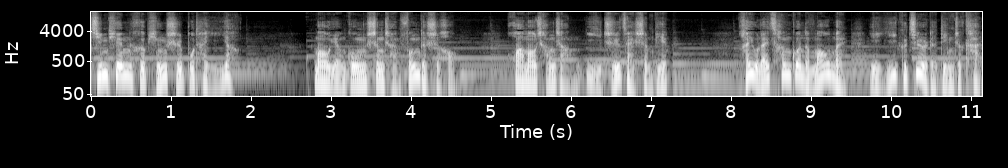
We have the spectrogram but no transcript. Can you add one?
今天和平时不太一样，猫员工生产风的时候，花猫厂长一直在身边，还有来参观的猫们也一个劲儿的盯着看，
